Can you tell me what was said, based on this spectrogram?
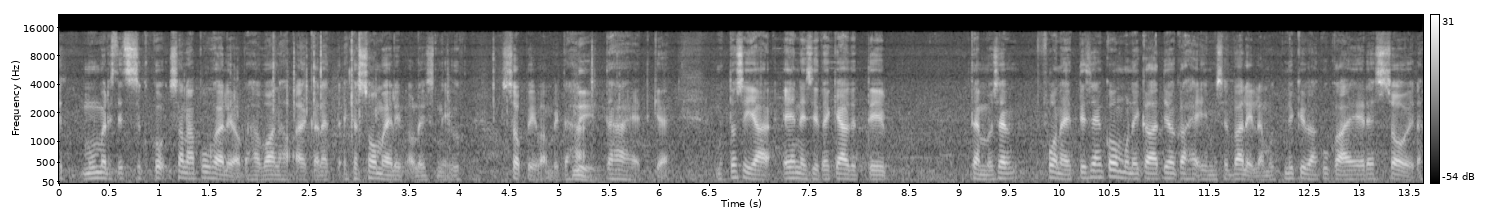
että mun mielestä itse asiassa koko sana puhelin on vähän vanha aikana, että ehkä somelin olisi niinku sopivampi tähän, niin. tähän hetkeen. Mutta tosiaan ennen sitä käytettiin tämmöisen foneettiseen kommunikaation kahden ihmisen välillä, mutta nykyään kukaan ei edes soita.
